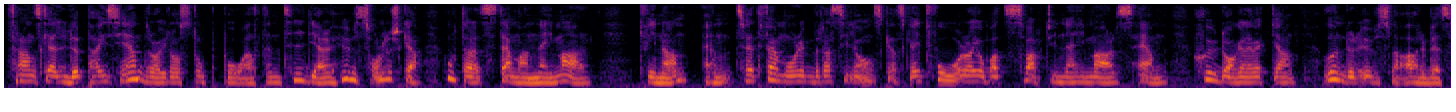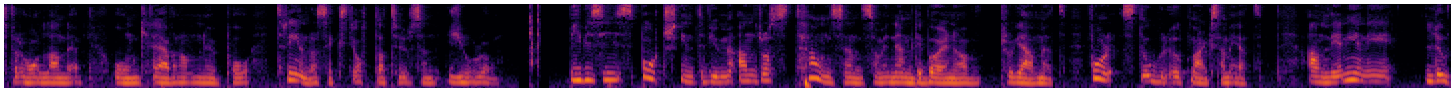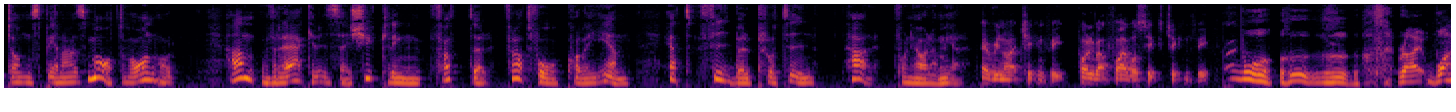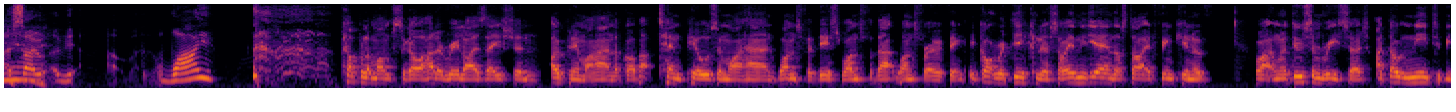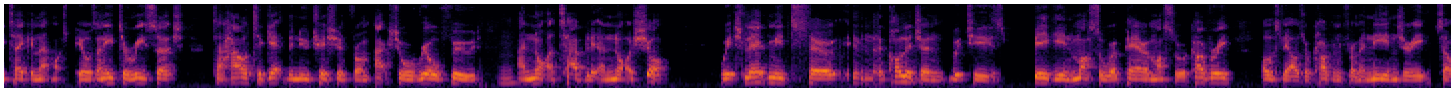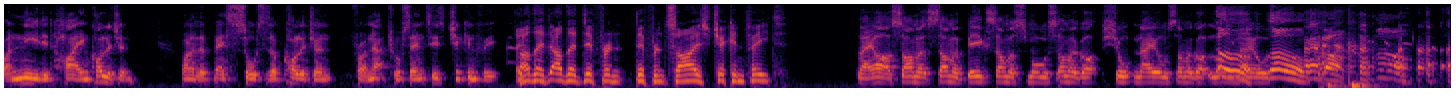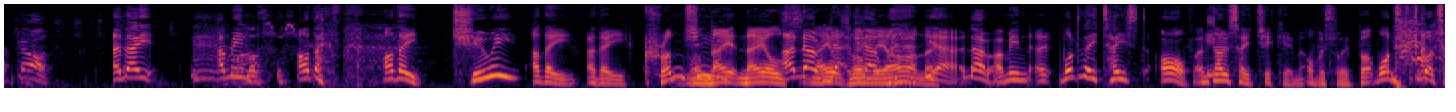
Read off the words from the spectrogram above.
Franska Le Parisien drar idag stort på att en tidigare hushållerska hotar att stämma Neymar Kvinnan, en 35-årig brasilianska, ska i två år ha jobbat svart i Neymars hem sju dagar i veckan under usla arbetsförhållande och hon kräver dem nu på 368 000 euro. BBC Sports intervju med Andros Townsend som vi nämnde i början av programmet får stor uppmärksamhet. Anledningen är Luton-spelarens matvanor. Han vräker i sig kycklingfötter för att få kollagen ett fiberprotein. Här får ni höra mer. Every night chicken feet, probably about five or six chicken feet. right. What? Yeah. So, why? A couple of months ago, I had a realization opening my hand. I've got about 10 pills in my hand. One's for this, one's for that, one's for everything. It got ridiculous. So, in the end, I started thinking of, right, I'm going to do some research. I don't need to be taking that much pills. I need to research to how to get the nutrition from actual real food mm. and not a tablet and not a shot which led me to in the collagen, which is big in muscle repair and muscle recovery. Obviously, I was recovering from a knee injury, so I needed high in collagen. One of the best sources of collagen for a natural sense is chicken feet. Are there are there different different size chicken feet? They are. Some are some are big, some are small, some have got short nails, some have got long oh, nails. Oh God! oh God! Are they? I mean, are they? Are they chewy? Are they are they crunchy? Well, na- nails uh, no, nails no, normally no, are, aren't they? Yeah, no. I mean, uh, what do they taste of? And it, don't say chicken, obviously. But what what,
